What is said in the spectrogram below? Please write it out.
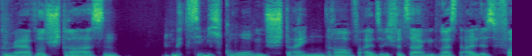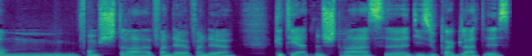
Gravelstraßen mit ziemlich groben Steinen drauf. Also ich würde sagen, du hast alles vom, vom Stra von der, von der geteerten Straße, die super glatt ist,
